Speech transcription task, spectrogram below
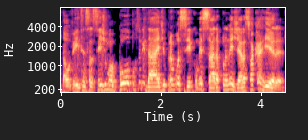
Talvez essa seja uma boa oportunidade para você começar a planejar a sua carreira.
